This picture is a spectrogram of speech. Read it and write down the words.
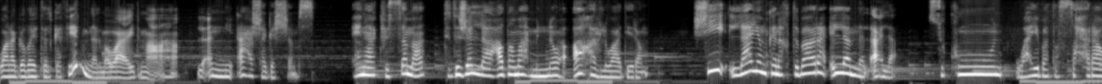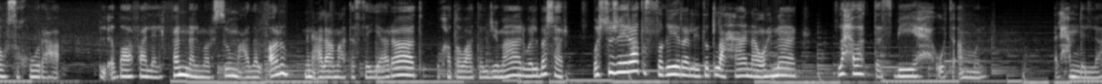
وأنا قضيت الكثير من المواعيد معها لأني أعشق الشمس. هناك في السماء تتجلى عظمة من نوع آخر لوادي رم شيء لا يمكن اختباره إلا من الأعلى. سكون وهيبة الصحراء وصخورها بالإضافة للفن المرسوم على الأرض من علامات السيارات وخطوات الجمال والبشر والشجيرات الصغيرة اللي تطلع هنا وهناك. لحظة تسبيح وتأمل. الحمد لله.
